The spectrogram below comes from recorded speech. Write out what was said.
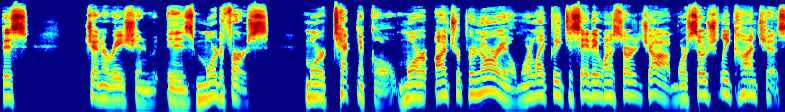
this generation is more diverse more technical, more entrepreneurial, more likely to say they want to start a job, more socially conscious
